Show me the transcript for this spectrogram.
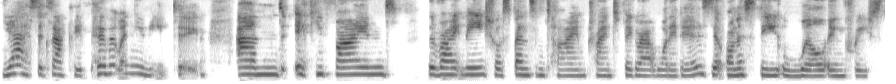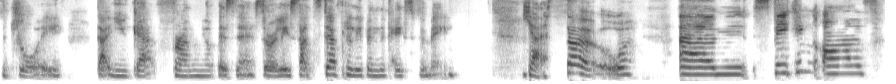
Yes, exactly. Pivot when you need to. And if you find the right niche or spend some time trying to figure out what it is, it honestly will increase the joy that you get from your business, or at least that's definitely been the case for me. Yes. So, um, speaking of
